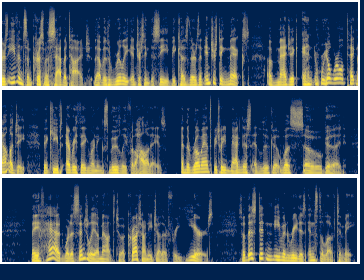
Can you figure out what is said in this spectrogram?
There's even some Christmas sabotage that was really interesting to see because there's an interesting mix of magic and real world technology that keeps everything running smoothly for the holidays. And the romance between Magnus and Luca was so good. They've had what essentially amounts to a crush on each other for years. So this didn't even read as insta love to me,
